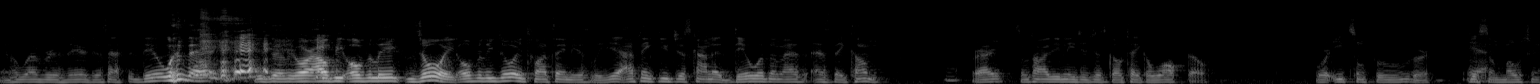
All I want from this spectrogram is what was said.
and whoever is there just has to deal with that. you feel me? Or I'll be overly joyed, overly joyed spontaneously. Yeah, I think you just kind of deal with them as as they come, right? Sometimes you need to just go take a walk though, or eat some food, or get Yeah. some motion.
